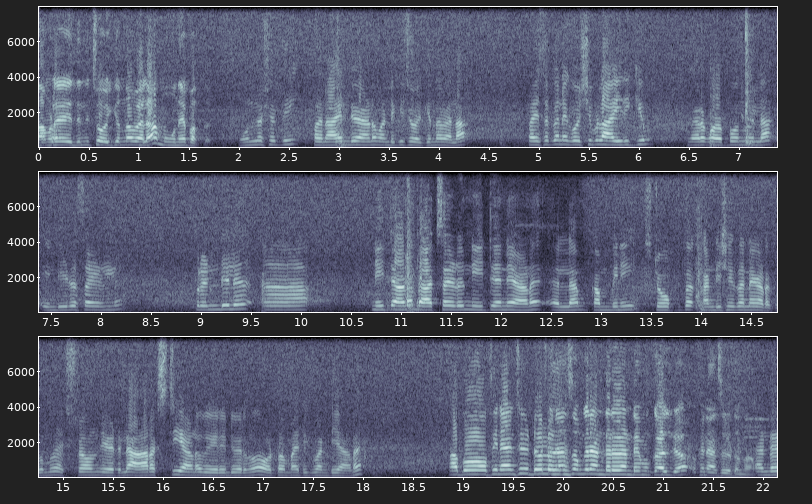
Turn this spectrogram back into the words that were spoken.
നമ്മൾ ഇതിന് ചോദിക്കുന്ന വില മൂന്നേ പത്ത്. മൂന്ന് ലക്ഷത്തി പതിനായിരം രൂപയാണ് വണ്ടിക്ക് ചോദിക്കുന്ന വില. പൈസ ഒക്കെ നെഗോഷ്യബിൾ ആയിരിക്കും. വേറെ കുഴപ്പമൊന്നുമില്ല. ഇന്റീരിയർ സൈഡിൽ ഫ്രണ്ടിൽ നീറ്റാണ് ബാക്ക് സൈഡും നീറ്റ് തന്നെയാണ്. എല്ലാം കമ്പനി സ്റ്റോക്ക് കണ്ടീഷനിൽ തന്നെ കിടക്കുന്നു. എക്സ്ട്രാ ഒന്നും ചെയ്തിട്ടില്ല. ആർ എക്സ് ടി ആണ് വേരിയന്റ് വരുന്നത്. ഓട്ടോമാറ്റിക് വണ്ടിയാണ്. അപ്പോൾ ഫിനാൻസ് കിട്ടുമല്ലോ നമുക്ക് രണ്ടര രണ്ടേ മുക്കാൽ രൂപ ഫിനാൻസ് കിട്ടുന്നു രണ്ടര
